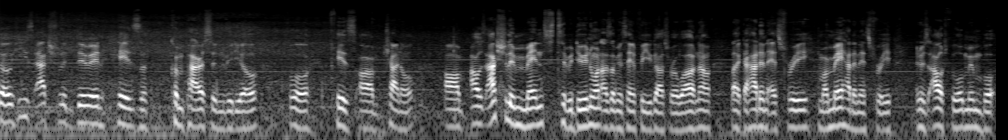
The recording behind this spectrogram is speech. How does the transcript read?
So he's actually doing his comparison video for his um, channel. Um, I was actually meant to be doing one as I've been saying for you guys for a while now. Like I had an S3, my mate had an S3 and it was out filming but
